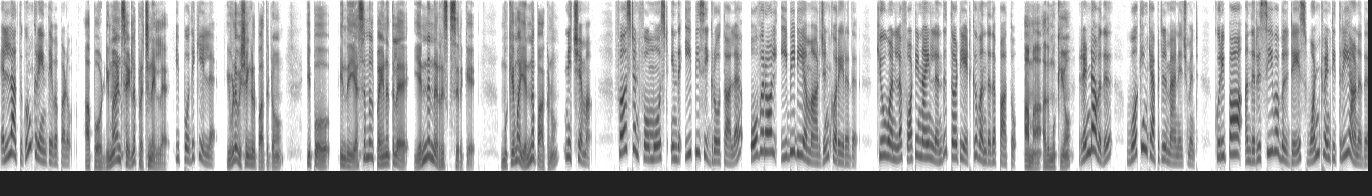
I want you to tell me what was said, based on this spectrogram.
எல்லாத்துக்கும் கிரேன் தேவைப்படும். அப்போ டிமாண்ட் சைடுல பிரச்சனை இல்ல. இப்போதைக்கு இல்ல. இவ்வளவு விஷயங்கள் பார்த்துட்டோம். இப்போ இந்த எஸ்எம்எல் பயணத்துல என்னென்ன ரிஸ்க்ஸ் இருக்கு? முக்கியமா என்ன பார்க்கணும்? நிச்சயமா. ஃபர்ஸ்ட் அண்ட் ஃபார்மோஸ்ட் இந்த இபிசி growth-ஆல ஓவரால் இபிடிஏ மார்ஜின் குறையிறது. Q1 ஒன்ல ஃபார்ட்டி நைன்லேருந்து தேர்ட்டி எயிட்க்கு வந்ததை பார்த்தோம். ஆமா அது முக்கியம். ரெண்டாவது ஒர்க்கிங் கேபிட்டல் மேனேஜ்மெண்ட் குறிப்பா அந்த receivable days one twenty three ஆனது.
